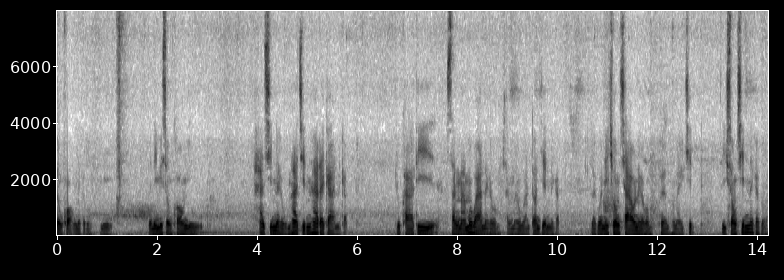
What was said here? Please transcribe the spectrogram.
ส่งของนะครับผมมีวันนี้มีส่งของอยู่ห้าชิ้นนะครับผมห้าชิ้นห้ารายการนะครับลูกค้าที่สั่งมาเมื่อวานนะครับผมสั่งมาเมื่อวานตอนเย็นนะครับ แล้ววันนี้ช่วงเช้านะครับผมเพิ่มเข้ามาอีกชิ้นอีกสองชิ้นนะครับผม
